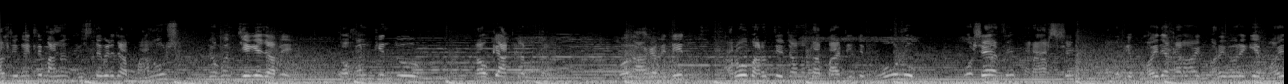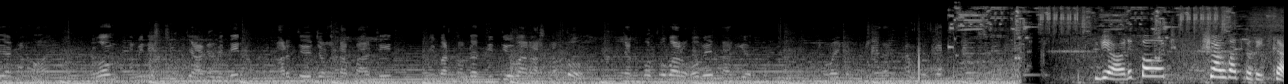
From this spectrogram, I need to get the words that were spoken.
আলটিমেটলি মানুষ বুঝতে পেরেছে, আর মানুষ যখন জেগে যাবে, তখন কিন্তু কাউকে আটকানো যাবে এবং আগামী দিন আরও ভারতীয় জনতা পার্টিতে বহু লোক বসে আছে, তারা আসছে, তাদেরকে ভয় দেখানো হয়, ঘরে ঘরে গিয়ে ভয় দেখানো হয়। এবং আমি নিশ্চিত যে আগামী দিন ভারতীয় জনতা পার্টির আমরা দ্বিতীয়বার আসলাম তো এটা কতবার হবে হচ্ছে সবাইকে রিপোর্ট, সংবাদ প্রতীক্ষা।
